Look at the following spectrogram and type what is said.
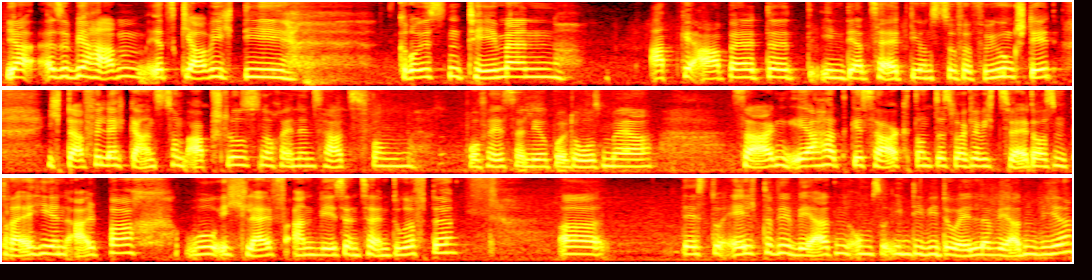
Ja, also wir haben jetzt, glaube ich, die größten Themen abgearbeitet in der Zeit, die uns zur Verfügung steht. Ich darf vielleicht ganz zum Abschluss noch einen Satz vom Professor Leopold Rosenmeier sagen. Er hat gesagt, und das war, glaube ich, 2003 hier in Alpbach, wo ich live anwesend sein durfte, äh, desto älter wir werden, umso individueller werden wir.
